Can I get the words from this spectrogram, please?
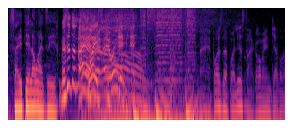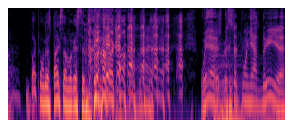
Ça a été long à dire. Mais c'est une bonne Ouais, réponse. ouais. Ben, poste de police, c'est encore 24 heures. Ouais, puis on espère que ça va rester le même encore. Ouais, euh, je me suis fait poignarder. euh,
